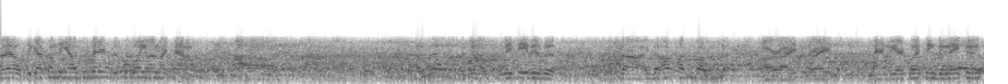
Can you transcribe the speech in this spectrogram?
What else? You got something else to say? This is going on my channel. Uh, they see this is Alright, great. And we are collecting donations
